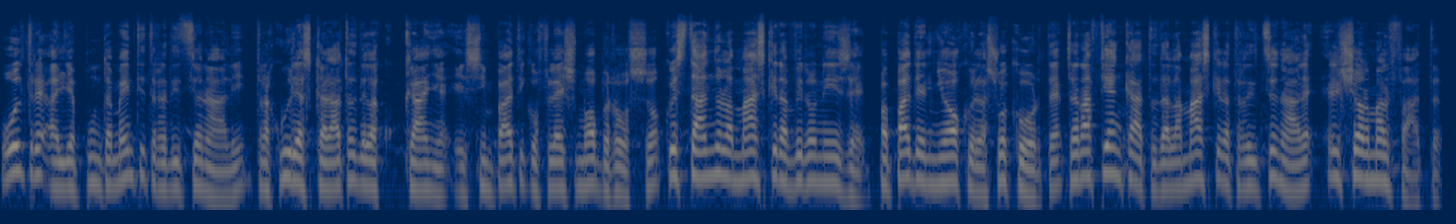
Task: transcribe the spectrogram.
Oltre agli appuntamenti tradizionali, tra cui la scalata della cuccagna e il simpatico flash mob rosso, quest'anno la maschera veronese Papà del Gnocco e la sua corte sarà affiancata dalla maschera tradizionale El Shor Malfat.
